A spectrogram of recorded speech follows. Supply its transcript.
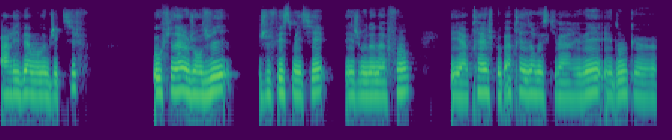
arriver à mon objectif. Au final, aujourd'hui, je fais ce métier et je me donne à fond. Et après, je peux pas prédire de ce qui va arriver. Et donc, euh,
